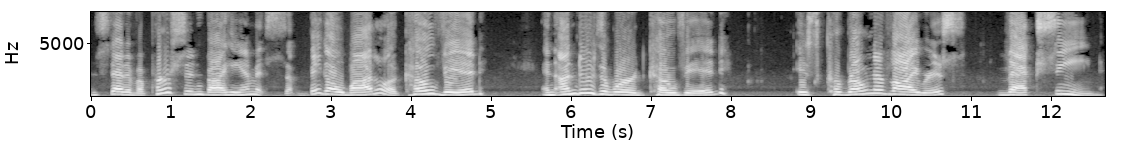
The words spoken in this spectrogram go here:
instead of a person by him, it's a big old bottle of COVID. And under the word COVID is coronavirus vaccine.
